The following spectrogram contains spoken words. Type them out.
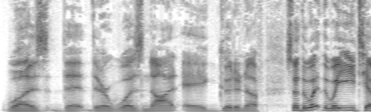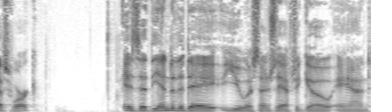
was that there was not a good enough. So the way the way ETFs work is at the end of the day, you essentially have to go and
